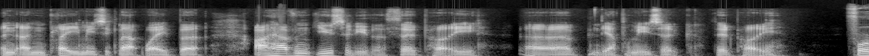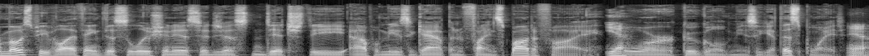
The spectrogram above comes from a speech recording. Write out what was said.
and and play your music that way. But I haven't used any of the third party uh, the Apple Music third party. For most people, I think the solution is to just ditch the Apple Music app and find Spotify Yeah. or Google Music at this point. Yeah.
